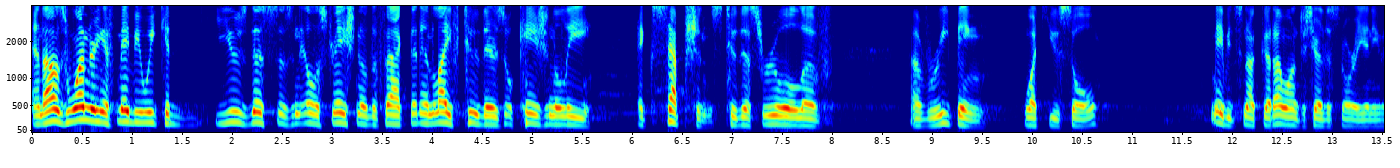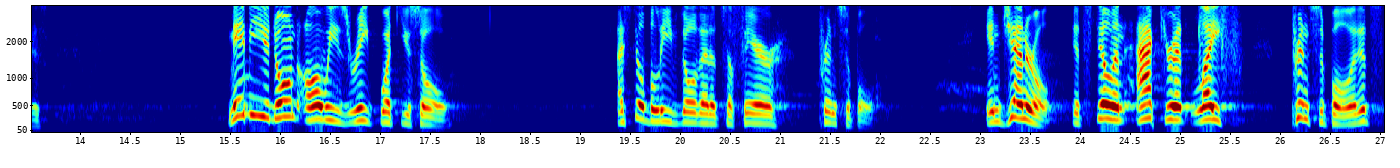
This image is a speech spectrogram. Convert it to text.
and I was wondering if maybe we could use this as an illustration of the fact that in life, too, there's occasionally exceptions to this rule of, of reaping what you sow. Maybe it's not good. I wanted to share the story, anyways. Maybe you don't always reap what you sow. I still believe, though, that it's a fair principle. In general, it's still an accurate life principle, and it's,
